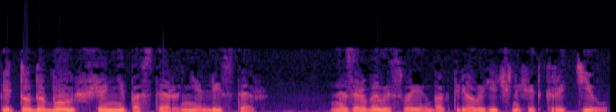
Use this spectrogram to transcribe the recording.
Під ту добу ще ні Пастер, ні Лістер не зробили своїх бактеріологічних відкриттів,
